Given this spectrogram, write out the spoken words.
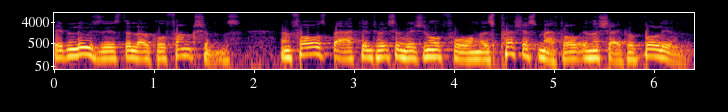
it loses the local functions and falls back into its original form as precious metal in the shape of bullion.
